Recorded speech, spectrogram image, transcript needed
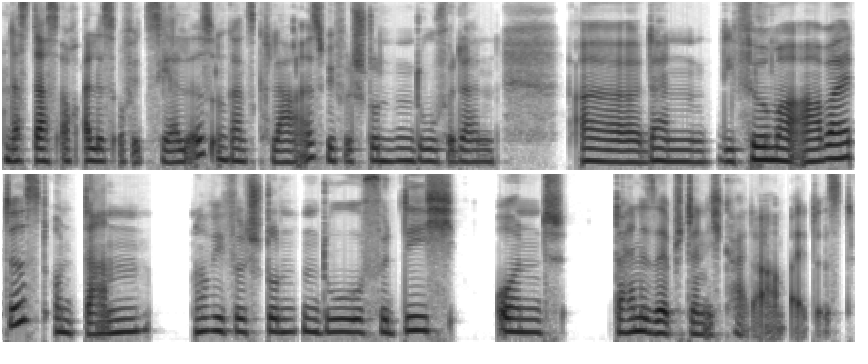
dass das auch alles offiziell ist und ganz klar ist, wie viele Stunden du für dein, äh, dein, die Firma arbeitest und dann, ne, wie viele Stunden du für dich und deine Selbstständigkeit arbeitest.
